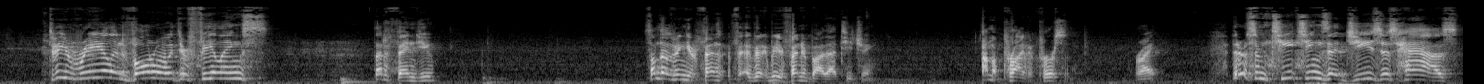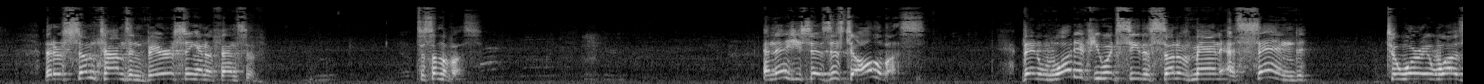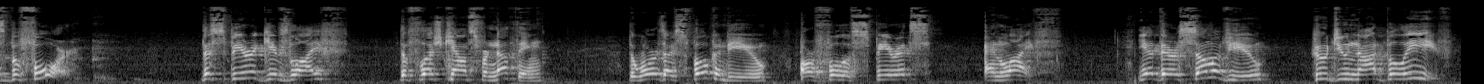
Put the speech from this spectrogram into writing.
to be real and vulnerable with your feelings, that offend you? Sometimes we can get offended, be offended by that teaching. I'm a private person, right? There are some teachings that Jesus has that are sometimes embarrassing and offensive to some of us. And then he says this to all of us. Then what if you would see the Son of Man ascend to where he was before? The Spirit gives life, the flesh counts for nothing. The words I've spoken to you are full of spirit and life. Yet there are some of you who do not believe.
